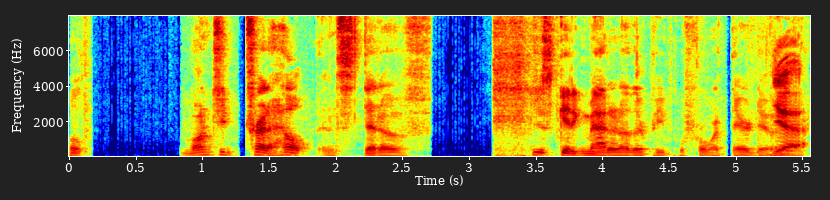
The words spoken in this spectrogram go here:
Well Why don't you try to help instead of just getting mad at other people for what they're doing? yeah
